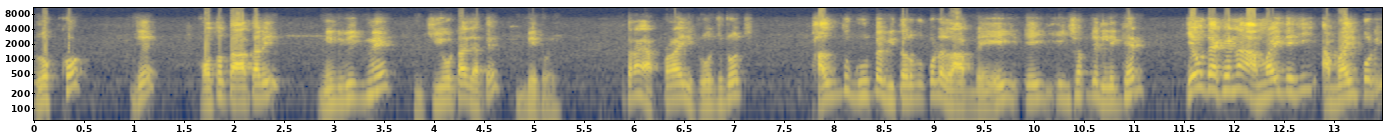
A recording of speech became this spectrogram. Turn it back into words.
লক্ষ্য যে কত তাড়াতাড়ি নির্বিঘ্নে জিওটা যাতে বেরোয়। সুতরাং আপনারা এই রোজ রোজ ফালতু গ্রুপে বিতর্ক করে লাভ নেই। এই এই এইসব যে লেখেন, কেউ দেখে না, আমরাই দেখি, আমরাই পড়ি,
